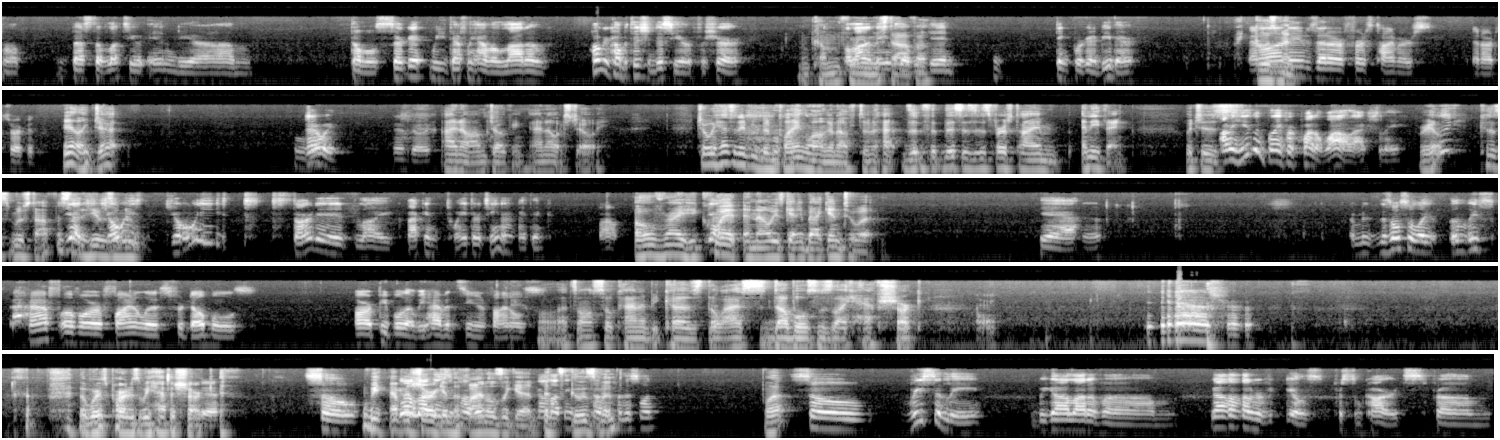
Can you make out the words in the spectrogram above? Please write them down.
Well, best of luck to you in the um, doubles circuit. We definitely have a lot of hungry competition this year for sure. I'm coming A for lot you, of names that we Mustafa. didn't think we were going to be there. And a lot of names that are first timers in our circuit. Yeah, like Jet. Joey. Yeah, Joey. I know, I'm joking. I know it's Joey. Joey hasn't even been playing long enough to have. th- th- This is his first time anything, which is I mean, he's been playing for quite a while, actually. really because Mustafa Yeah, said he was. in Joey. the- Joey started like back in 2013, I think. Wow. oh right, he quit and now he's getting back into it. Yeah. I mean, there's also like at least half of our finalists for doubles are people that we haven't seen in finals. Well, that's also kind of because the last doubles was like half shark. Yeah, true. The worst part is we have a shark. Yeah. So We have a shark in the cover. finals again. It's of things to cover Guzman. for this one. What? So recently, we got a lot of um, got a lot of reveals for some cards from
